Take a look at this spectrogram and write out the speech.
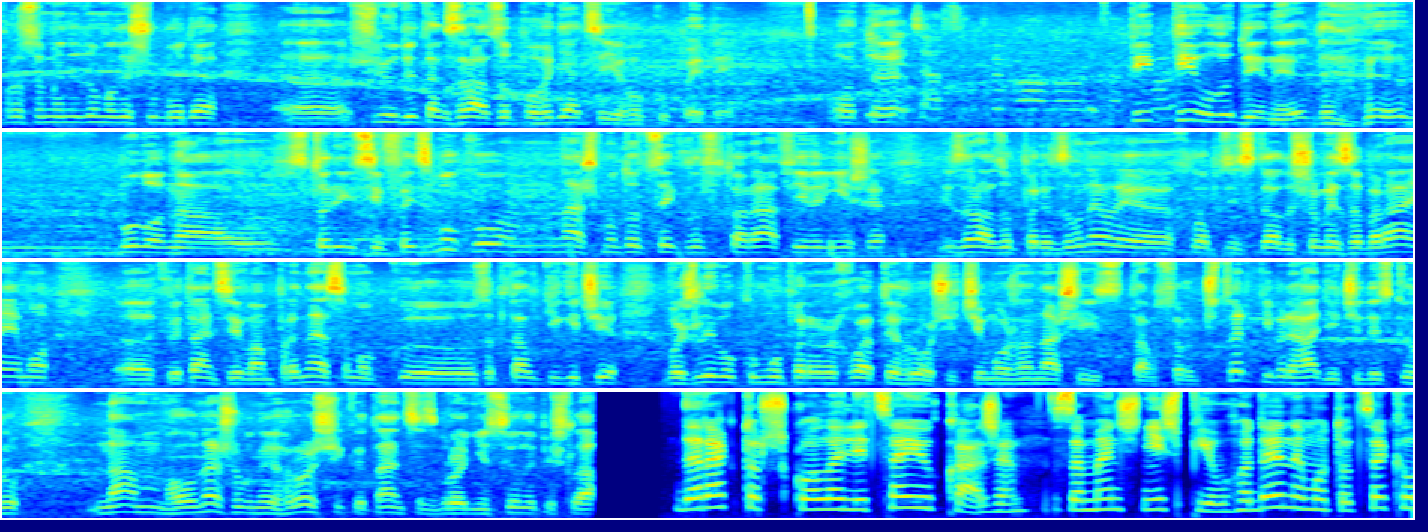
Просто ми не думали, що буде, е, що люди так зразу погодяться його купити. От е, часу тривало Пів, півгодини було на сторінці Фейсбуку наш мотоцикл, фотографії вірніше, і зразу передзвонили. Хлопці сказали, що ми забираємо, е, квитанції вам принесемо. Запитали тільки, чи важливо кому перерахувати гроші, чи можна нашій там 44-й бригаді, чи десь кажу. Нам головне, щоб вони гроші, квитанція збройні сили пішла. Директор школи ліцею каже, за менш ніж півгодини мотоцикл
